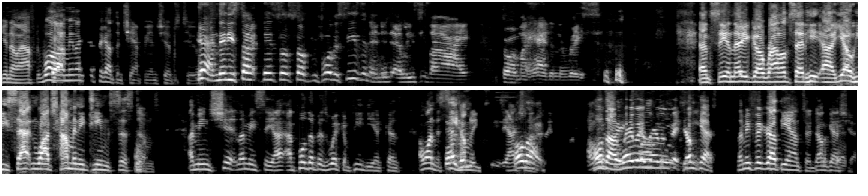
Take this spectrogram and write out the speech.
you know. After well, Yeah. I mean, I guess they got the championships too. Yeah, and then he start then so so before the season ended, at least he's like, all right, throwing my hand in the race. And see, and there you go. Ronald said he, uh, yo, he sat and watched how many team systems. I mean, shit. Let me see. I, I pulled up his Wikipedia because I wanted to see how many teams he actually. Hold on. played. Hold on. Wait, wait, wait, wait, wait. Don't guess. Let me figure out the answer. Don't guess yet.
